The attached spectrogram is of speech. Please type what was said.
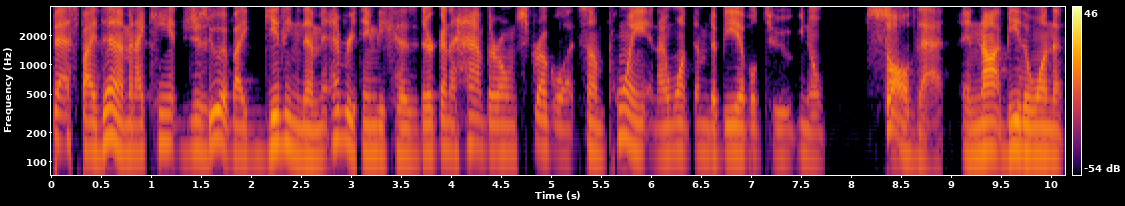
best by them and I can't just do it by giving them everything because they're going to have their own struggle at some point and I want them to be able to, you know, solve that and not be the one that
